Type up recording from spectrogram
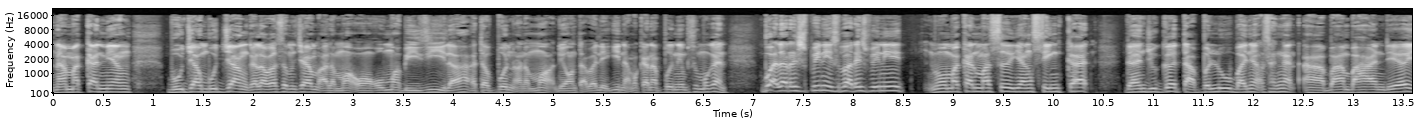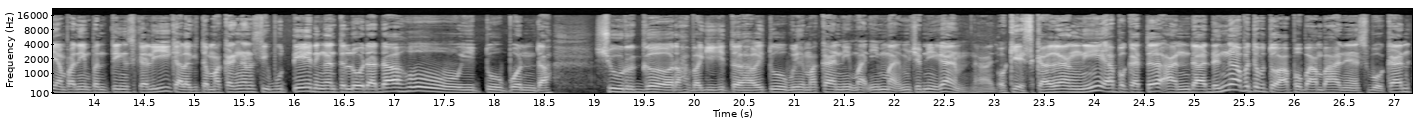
nak makan yang bujang-bujang Kalau rasa macam Alamak orang rumah busy lah Ataupun alamak dia orang tak balik lagi Nak makan apa ni semua kan. Buatlah resipi ni Sebab resipi ni Memakan masa yang singkat Dan juga tak perlu banyak sangat uh, Bahan-bahan dia. Yang paling penting sekali Kalau kita makan dengan nasi putih Dengan telur dadah oh, Itu pun dah syurga dah bagi kita Hari tu boleh makan nikmat-nikmat macam ni kan ha, Okey sekarang ni Apa kata anda dengar betul-betul Apa bahan-bahan yang sebutkan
